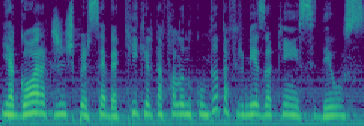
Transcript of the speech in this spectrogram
E agora que a gente percebe aqui que ele está falando com tanta firmeza quem é esse Deus.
